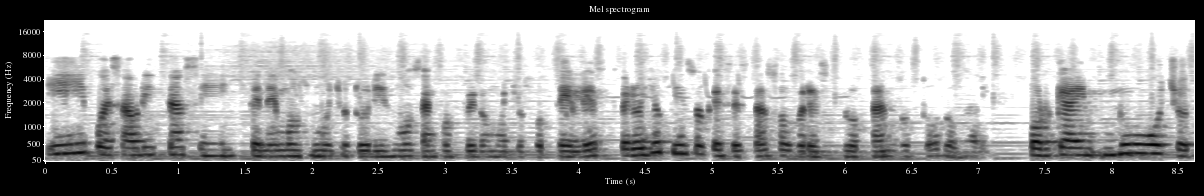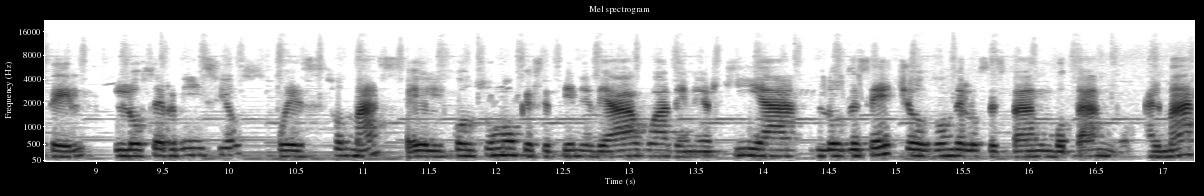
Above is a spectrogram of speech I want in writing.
Y pues ahorita sí, tenemos mucho turismo, se han construido muchos hoteles, pero yo pienso que se está sobreexplotando todo, Gary, porque hay mucho hotel, los servicios pues son más, el consumo que se tiene de agua, de energía, los desechos, donde los están botando al mar,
